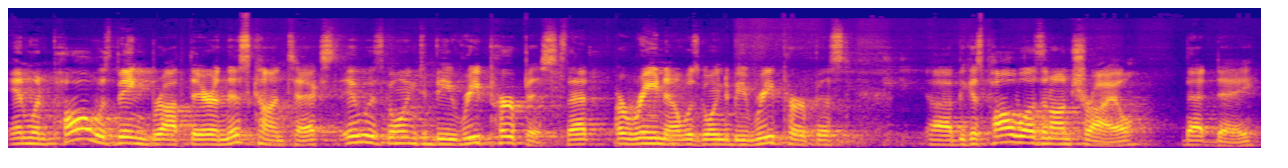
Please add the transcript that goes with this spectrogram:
And when Paul was being brought there in this context, it was going to be repurposed. That arena was going to be repurposed uh, because Paul wasn't on trial that day,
